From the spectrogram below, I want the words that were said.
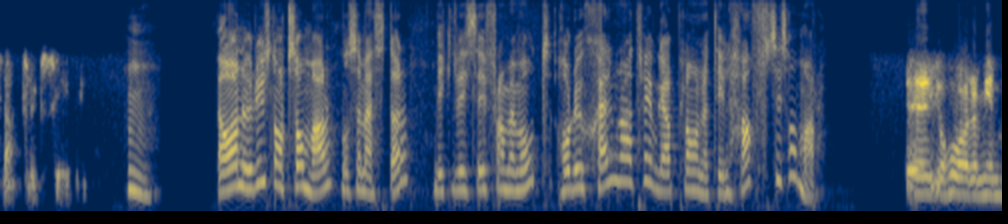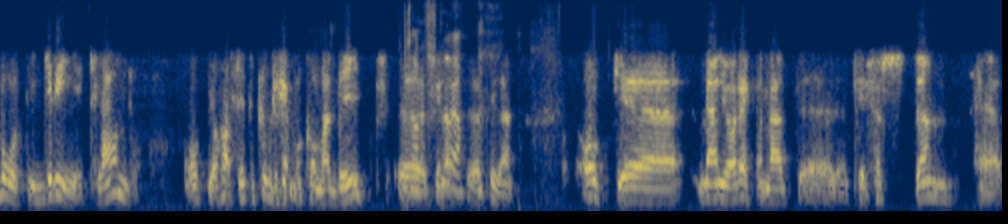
knapptryckssegling. Mm. Ja, nu är det ju snart sommar och semester, vilket vi ser fram emot. Har du själv några trevliga planer till havs i sommar? Eh, Jag har min båt i Grekland och jag har haft lite problem att komma dit eh, senaste tiden. Och, eh, men jag räknar med att eh, till hösten här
